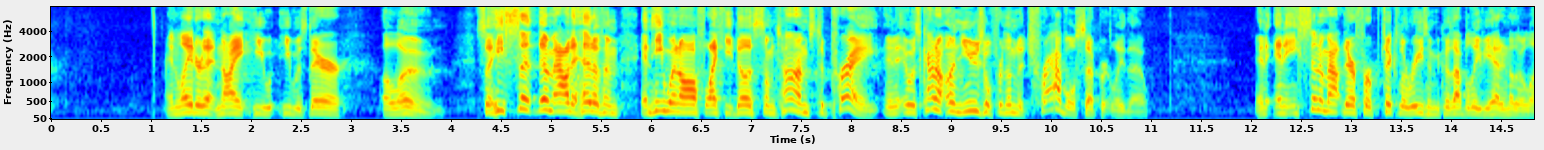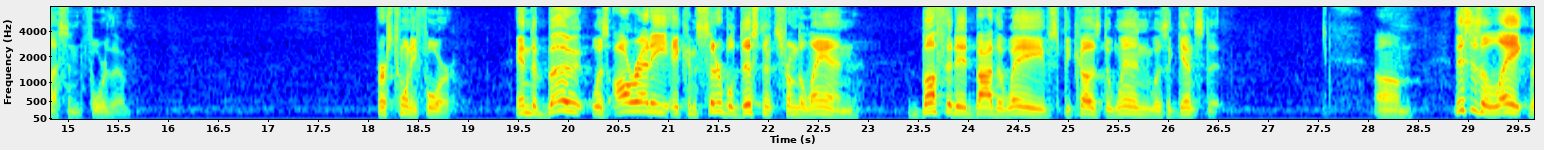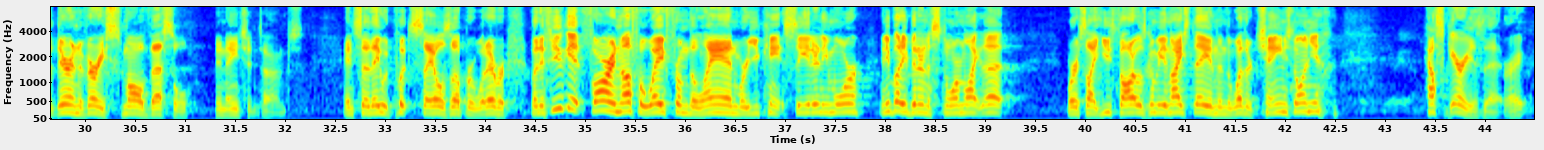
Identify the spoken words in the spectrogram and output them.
And later that night, he, he was there alone. So he sent them out ahead of him, and he went off like he does sometimes to pray. And it was kind of unusual for them to travel separately, though. And, and he sent them out there for a particular reason because I believe he had another lesson for them. Verse 24 And the boat was already a considerable distance from the land, buffeted by the waves because the wind was against it. Um, this is a lake, but they're in a very small vessel in ancient times. And so they would put sails up or whatever. But if you get far enough away from the land where you can't see it anymore, anybody been in a storm like that? Where it's like you thought it was going to be a nice day and then the weather changed on you? How scary is that, right?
